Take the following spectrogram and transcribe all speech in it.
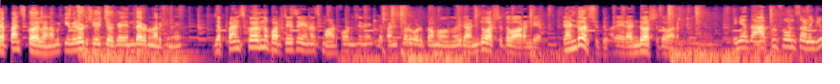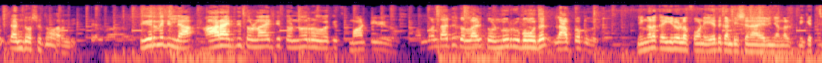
ജപ്പാൻ സ്ക്വയറിലാണ് നമുക്ക് ഇവരോട് ചോദിച്ചു നോക്കാം എന്താ ഇവിടെ നടക്കുന്നത്? ജപ്പാൻ സ്ക്വയറിന് പർച്ചേസ് ചെയ്യുന്ന സ്മാർട്ട് ഫോൺസിന് ജപ്പാൻ സ്ക്വയർ കൊടുക്കാൻ പോകുന്നത് രണ്ട് വർഷത്തെ വാറണ്ടിയാണ് രണ്ടു വർഷത്തെ? അതെ രണ്ട് വർഷത്തെ വാറണ്ടി ഇനി അത് ആപ്പിൾ ഫോൺസ് ആണെങ്കിലും രണ്ട് വർഷത്തെ വാറണ്ടി തീർന്നിട്ടില്ല. ആറായിരത്തി തൊള്ളായിരത്തി തൊണ്ണൂറ് രൂപയ്ക്ക് സ്മാർട്ട് ടി വി പന്ത്രണ്ടായിരത്തി തൊള്ളായിരത്തി തൊണ്ണൂറ് രൂപ മുതൽ ലാപ്ടോപ്പുകൾ നിങ്ങളുടെ കയ്യിലുള്ള ഫോൺ ഏത് കണ്ടീഷനായാലും ഞങ്ങൾ മികച്ച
